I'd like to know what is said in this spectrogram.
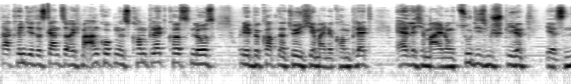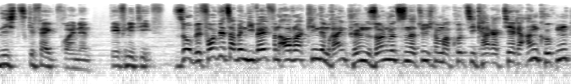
Da könnt ihr das Ganze euch mal angucken, ist komplett kostenlos. Und ihr bekommt natürlich hier meine komplett ehrliche Meinung zu diesem Spiel. Hier ist nichts gefaked, Freunde. Definitiv. So, bevor wir jetzt aber in die Welt von Outer Kingdom rein können, sollen wir uns natürlich nochmal kurz die Charaktere angucken.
